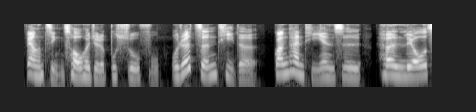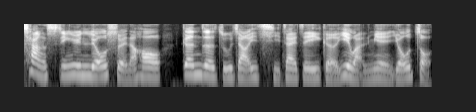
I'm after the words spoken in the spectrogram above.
非常紧凑，会觉得不舒服。我觉得整体的观看体验是很流畅、行云流水，然后跟着主角一起在这一个夜晚里面游走。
